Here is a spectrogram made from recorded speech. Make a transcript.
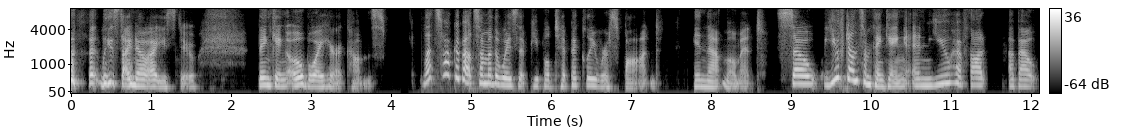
At least I know I used to thinking, oh boy, here it comes. Let's talk about some of the ways that people typically respond in that moment. So, you've done some thinking and you have thought about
